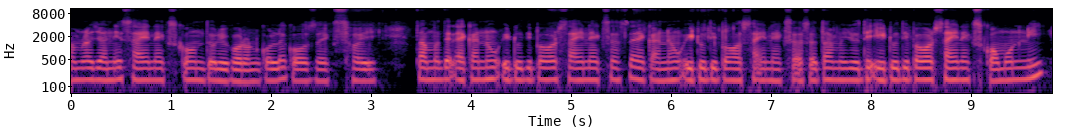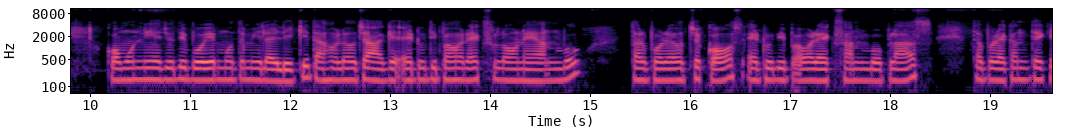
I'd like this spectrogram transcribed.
আমরা জানি সাইন এক্স অন্তরীকরণ করলে কস এক্স হয়। তো আমাদের এখানেও e to the power sine x আছে এখানেও e to the power sine x আছে। তো আমি যদি e to the power sine x common নিই কমন নিয়ে যদি বইয়ের মতো মিলাই লিখি, তাহলে হচ্ছে আগে এ টু দি পাওয়ার এক্স লনে আনব, তারপরে হচ্ছে cos a to the power x আনব প্লাস তারপর এখান থেকে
